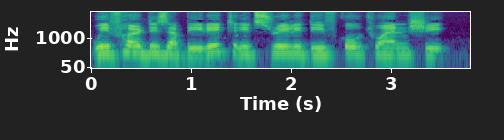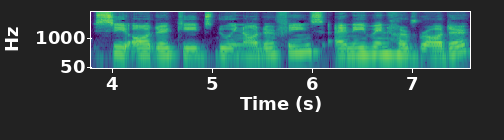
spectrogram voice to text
With her disability it's really difficult when she see other kids doing other things and even her brother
